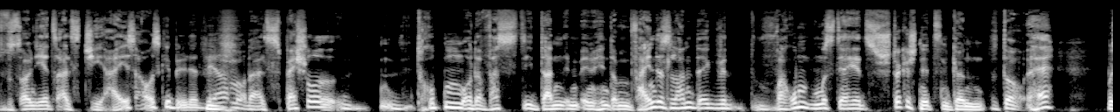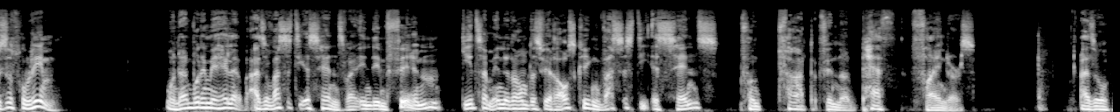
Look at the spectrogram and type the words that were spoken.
sollen die jetzt als GIs ausgebildet hm. werden oder als Special-Truppen oder was, die dann im, im, hinterm Feindesland irgendwie, warum muss der jetzt Stöcke schnitzen können? Das ist doch, hä? Wo ist das Problem? Und dann wurde mir heller, also was ist die Essenz? Weil in dem Film geht es am Ende darum, dass wir rauskriegen, was ist die Essenz von Pfadfindern, Pathfinders. Also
